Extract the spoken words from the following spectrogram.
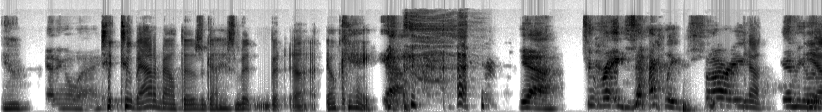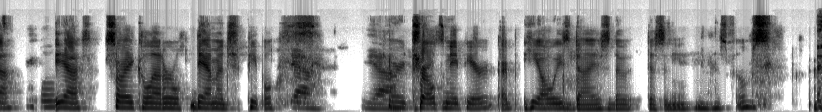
Yeah. getting away Too, too bad about those guys, but but uh, okay. yeah yeah Too, right exactly sorry Yeah. Yeah. people Yeah. Sorry, collateral damage, people. yeah yeah Sorry, Charles Napier. He always dies, though, doesn't he, in his films?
